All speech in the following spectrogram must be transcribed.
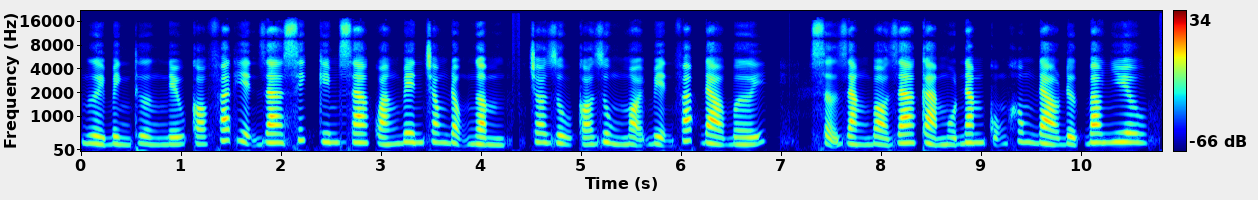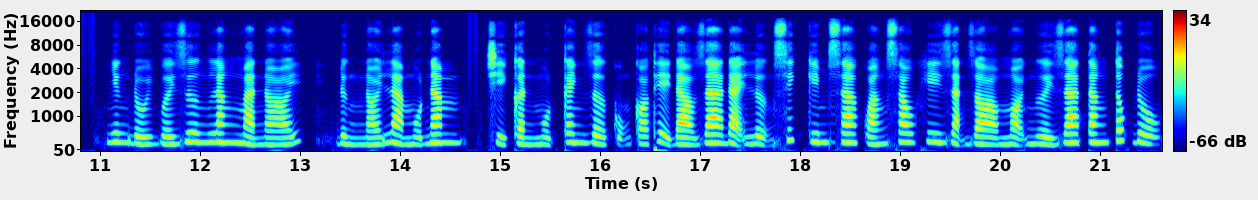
Người bình thường nếu có phát hiện ra xích kim sa quáng bên trong động ngầm, cho dù có dùng mọi biện pháp đào bới, sợ rằng bỏ ra cả một năm cũng không đào được bao nhiêu. Nhưng đối với Dương Lăng mà nói, đừng nói là một năm, chỉ cần một canh giờ cũng có thể đào ra đại lượng xích kim sa quáng sau khi dặn dò mọi người gia tăng tốc độ,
